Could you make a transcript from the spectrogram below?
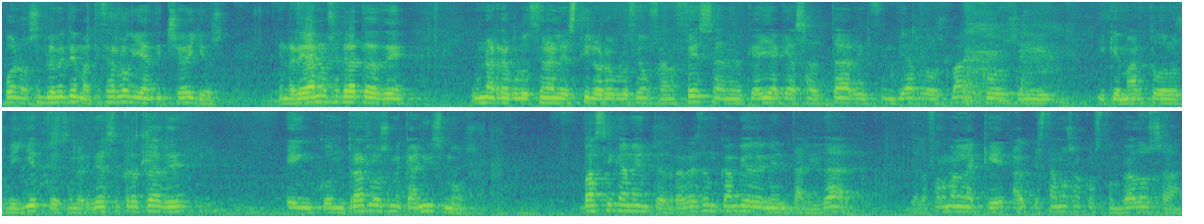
bueno, simplemente matizar lo que ya han dicho ellos. En realidad no se trata de una revolución al estilo revolución francesa en el que haya que asaltar, incendiar los bancos y, quemar todos los billetes. En realidad se trata de encontrar los mecanismos, básicamente a través de un cambio de mentalidad, de la forma en la que estamos acostumbrados a,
